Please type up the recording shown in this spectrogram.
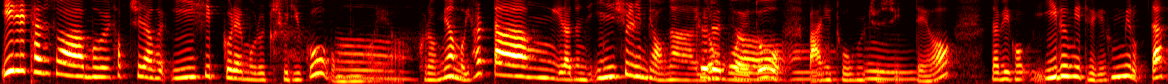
일일 탄수화물 섭취량을 20g으로 줄이고 먹는 아. 거예요. 그러면 뭐 혈당이라든지 인슐린 변화 이런 그렇죠. 거에도 어. 많이 도움을 줄수 음. 있대요. 그다음에 이거 이름이 되게 흥미롭다.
